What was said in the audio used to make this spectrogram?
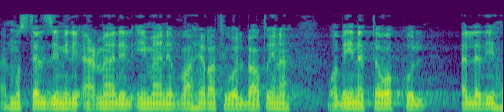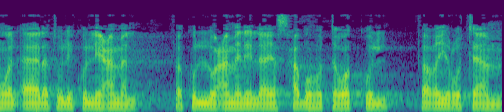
المستلزم لأعمال الإيمان الظاهرة والباطنة وبين التوكل الذي هو الآلة لكل عمل فكل عمل لا يصحبه التوكل فغير تام.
